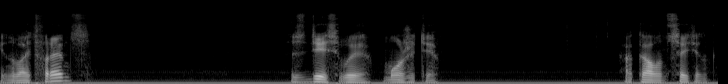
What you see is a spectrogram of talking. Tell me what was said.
Invite Friends. Здесь вы можете аккаунт сеттинг.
